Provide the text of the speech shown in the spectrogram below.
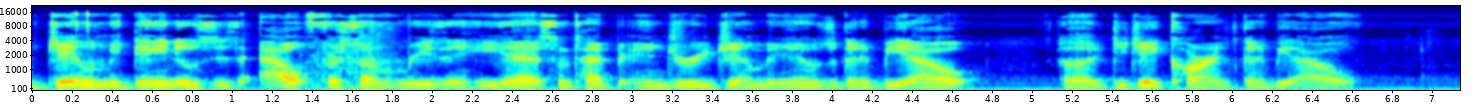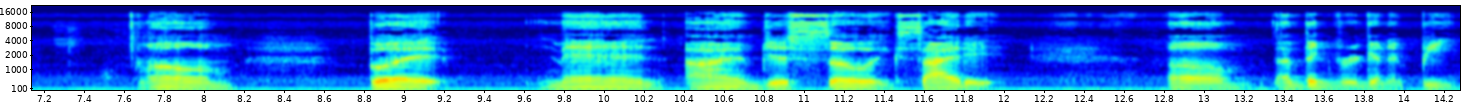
Jalen McDaniels is out for some reason. He has some type of injury. Jalen McDaniels is going to be out. Uh, DJ Carton's going to be out. Um, but man, I am just so excited um, I think we're gonna beat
